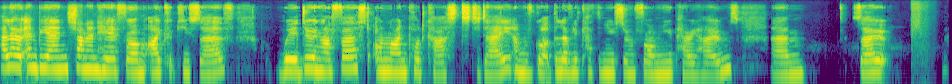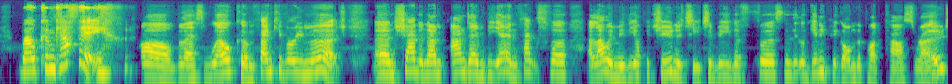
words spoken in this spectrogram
Hello, NBN. Shannon here from I Cook You Serve. We're doing our first online podcast today, and we've got the lovely Kathy Newson from NewPerry Homes. Um, so, welcome, Kathy. Oh, bless. Welcome. Thank you very much. And Shannon and, and NBN, thanks for allowing me the opportunity to be the first little guinea pig on the podcast road.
